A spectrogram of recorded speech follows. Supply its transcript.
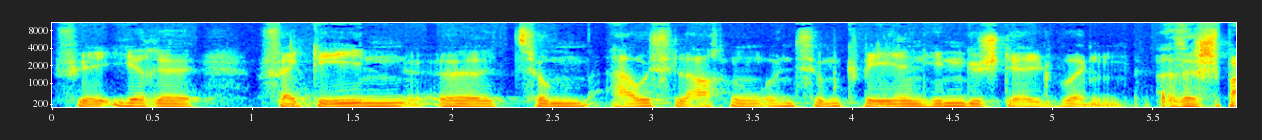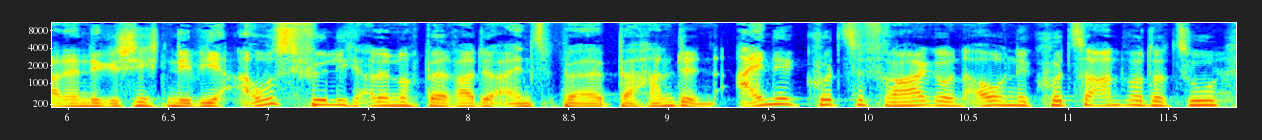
für ihre Vergehen äh, zum Auslachen und zum Quälen hingestellt wurden. Also spannende Geschichten, die wir ausführlich alle noch bei Radio 1 be behandeln. Eine kurze Frage und auch eine kurze Antwort dazu. Ja.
